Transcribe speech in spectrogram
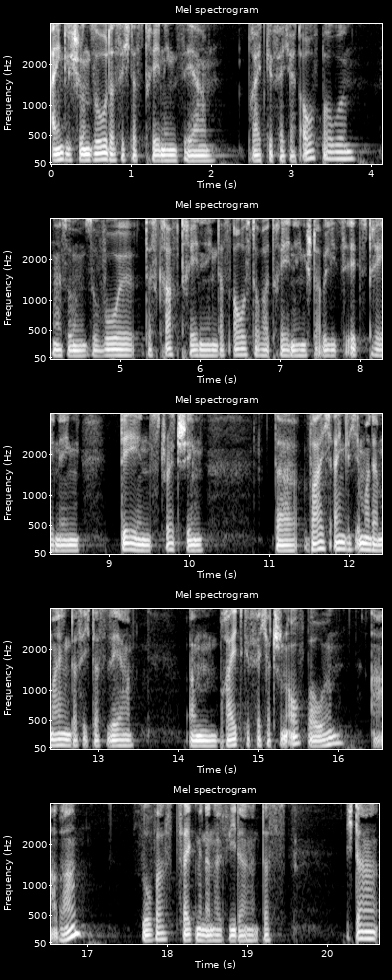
eigentlich schon so, dass ich das Training sehr breit gefächert aufbaue. Also sowohl das Krafttraining, das Ausdauertraining, Stabilitätstraining, den Stretching. Da war ich eigentlich immer der Meinung, dass ich das sehr ähm, breit gefächert schon aufbaue. Aber sowas zeigt mir dann halt wieder, dass ich da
